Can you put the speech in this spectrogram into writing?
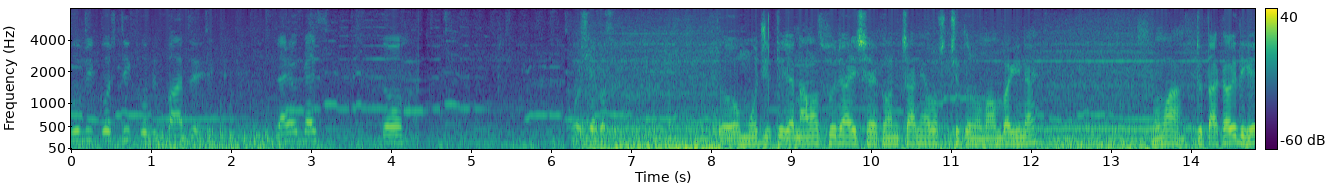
খুবই কষ্টি, খুবই বাজে। যাই হোক গাইস তো তো মসজিদ থেকে নামাজ পড়ে আইসে এখন চানি অবস্থিত তো মামা একটু তাকা ওইদিকে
